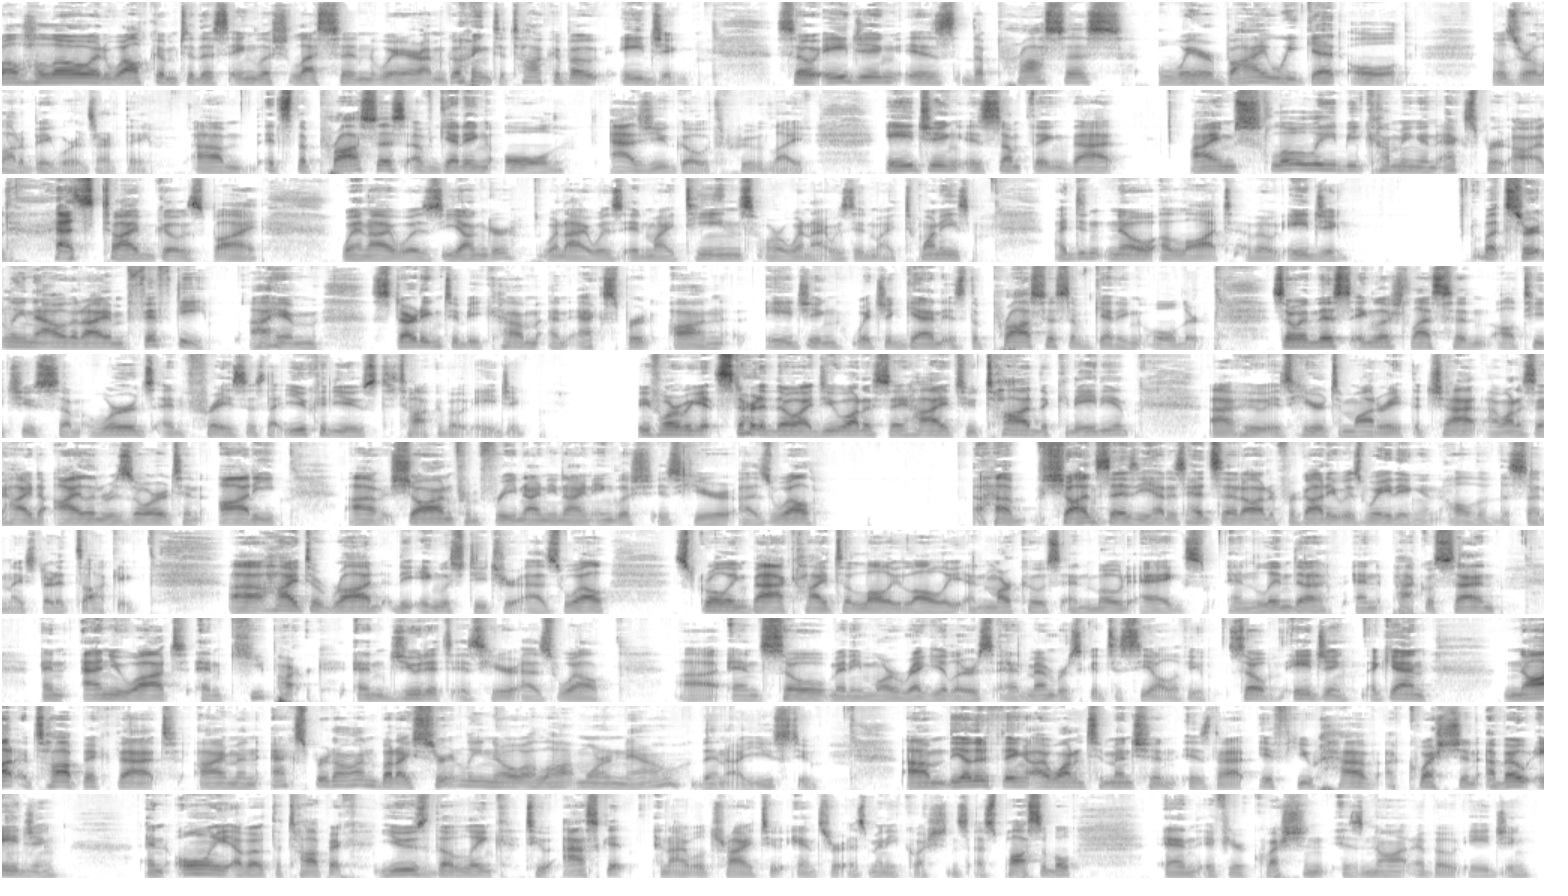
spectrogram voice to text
Well, hello and welcome to this English lesson where I'm going to talk about aging. So, aging is the process whereby we get old. Those are a lot of big words, aren't they? Um, it's the process of getting old as you go through life. Aging is something that I'm slowly becoming an expert on as time goes by. When I was younger, when I was in my teens, or when I was in my 20s, I didn't know a lot about aging. But certainly now that I am 50, I am starting to become an expert on aging, which again is the process of getting older. So, in this English lesson, I'll teach you some words and phrases that you could use to talk about aging. Before we get started, though, I do want to say hi to Todd the Canadian, uh, who is here to moderate the chat. I want to say hi to Island Resort and Audie. Uh, Sean from Free 99 English is here as well. Uh, Sean says he had his headset on and forgot he was waiting, and all of a sudden I started talking. Uh, hi to Rod, the English teacher, as well. Scrolling back, hi to Lolly Lolly and Marcos and Mode Eggs and Linda and Paco San and Anuat and Key Park and Judith is here as well. Uh, and so many more regulars and members. Good to see all of you. So, aging, again, not a topic that I'm an expert on, but I certainly know a lot more now than I used to. Um, the other thing I wanted to mention is that if you have a question about aging and only about the topic, use the link to ask it, and I will try to answer as many questions as possible. And if your question is not about aging,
